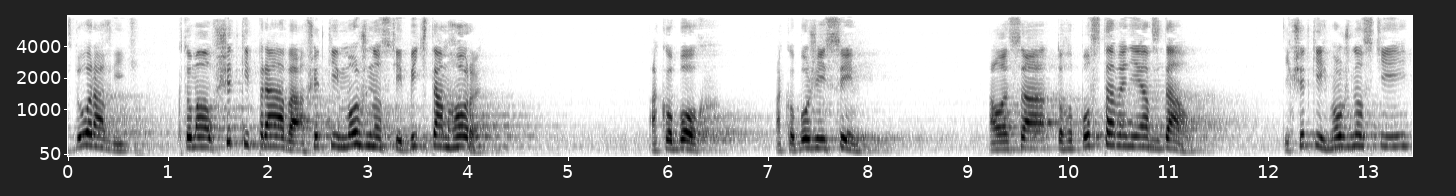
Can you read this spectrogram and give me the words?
zdôrazniť, kto mal všetky práva a všetky možnosti byť tam hore. Ako Boh, ako Boží syn, ale sa toho postavenia vzdal. Tých všetkých možností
